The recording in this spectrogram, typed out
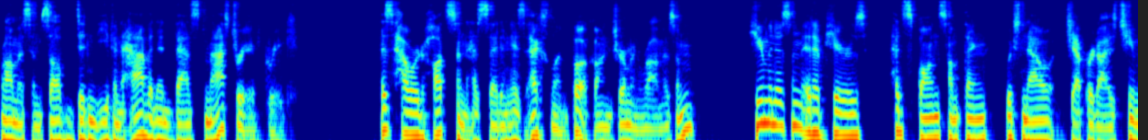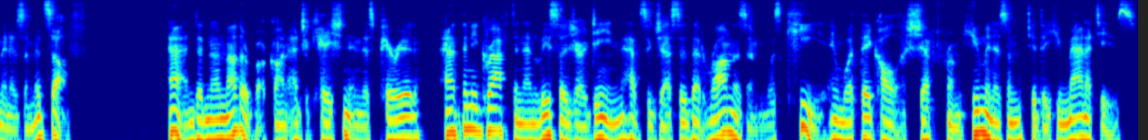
Ramus himself didn't even have an advanced mastery of Greek. As Howard Hotson has said in his excellent book on German Ramism, humanism, it appears, had spawned something which now jeopardized humanism itself. And in another book on education in this period, Anthony Grafton and Lisa Jardine have suggested that Ramism was key in what they call a shift from humanism to the humanities.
